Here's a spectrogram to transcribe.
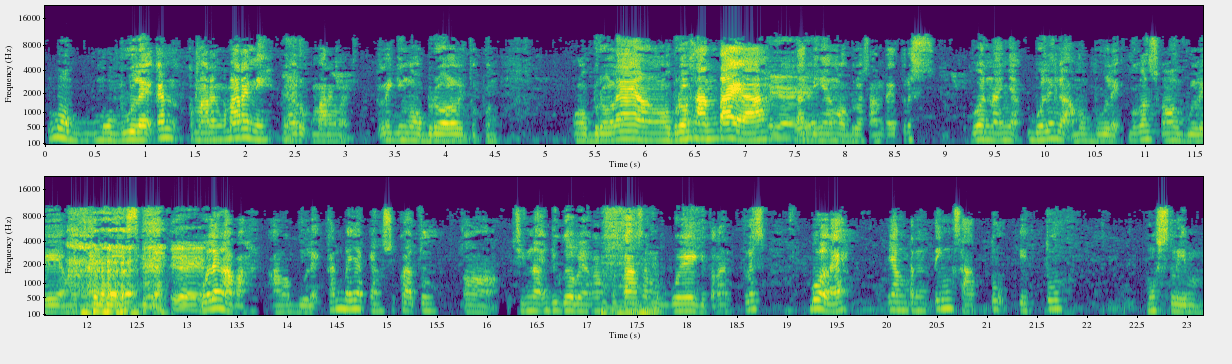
lu mau mau bule kan kemarin-kemarin nih Iya. baru kemarin lagi ngobrol itu pun ngobrolnya yang ngobrol santai ya Iya, iya. tadinya ngobrol santai terus gue nanya boleh nggak sama bule gue kan suka sama bule sama Chinese gitu ya Iya, iya. boleh nggak pak sama bule kan banyak yang suka tuh Eh, Cina juga banyak yang suka sama gue gitu kan terus boleh yang penting satu itu muslim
